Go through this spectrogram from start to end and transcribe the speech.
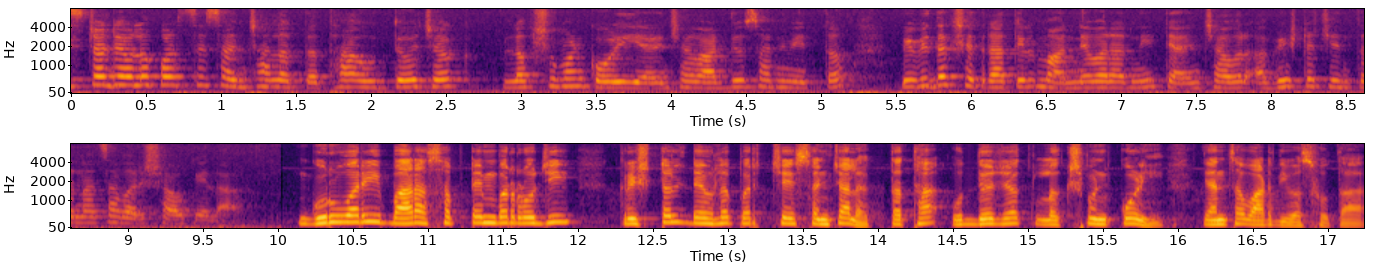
क्रिस्टल डेव्हलपर्सचे संचालक तथा उद्योजक लक्ष्मण कोळी यांच्या वाढदिवसानिमित्त विविध क्षेत्रातील मान्यवरांनी त्यांच्यावर अभिष्ट चिंतनाचा वर्षाव केला. गुरुवारी बारा सप्टेंबर रोजी क्रिस्टल डेव्हलपर्सचे संचालक तथा उद्योजक लक्ष्मण कोळी यांचा वाढदिवस होता.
